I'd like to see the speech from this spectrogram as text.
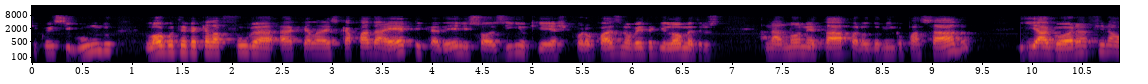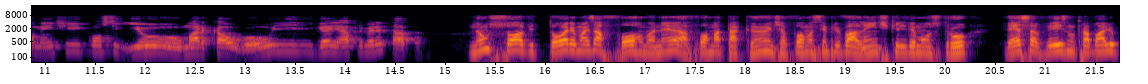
ficou em segundo. Logo teve aquela fuga, aquela escapada épica dele sozinho, que acho que foram quase 90 quilômetros na nona etapa no domingo passado e agora finalmente conseguiu marcar o gol e ganhar a primeira etapa. Não só a vitória, mas a forma, né? A forma atacante, a forma sempre valente que ele demonstrou. Dessa vez, num trabalho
